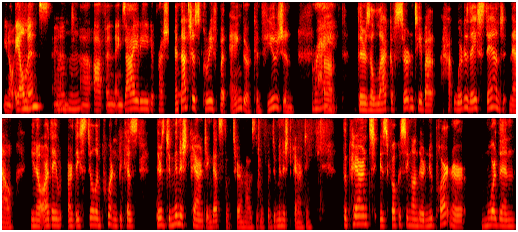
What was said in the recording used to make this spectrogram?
you know ailments and mm-hmm. uh, often anxiety depression. And not just grief but anger confusion. Uh, right. uh, there's a lack of certainty about how, where do they stand now? You know are they are they still important? Because there's diminished parenting that's the term i was looking for diminished parenting. The parent is focusing on their new partner more than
